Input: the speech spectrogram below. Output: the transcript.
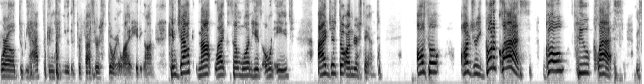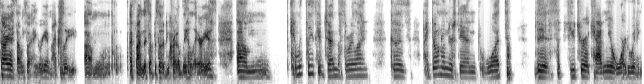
world do we have to continue this professor storyline hitting on? Can Jack not like someone his own age? I just don't understand. Also, Audrey, go to class. Go to class. I'm sorry I sound so angry. I'm actually um I find this episode incredibly hilarious. Um can we please get Jen the storyline? Because I don't understand what this future Academy Award winning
